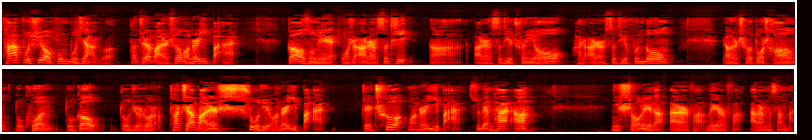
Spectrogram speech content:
他不需要公布价格，他只要把这车往这一摆，告诉你我是 2.4T 啊，2.4T 纯油还是 2.4T 混动，然后这车多长、多宽、多高。轴距是多少？他只要把这数据往这一摆，这车往这一摆，随便拍啊，你手里的埃尔法、威尔法 LM 三百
